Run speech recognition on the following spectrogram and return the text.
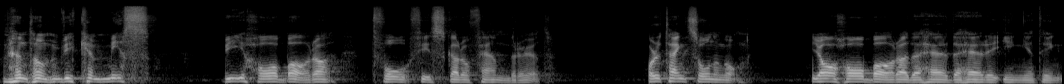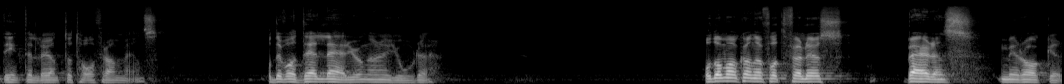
Men de, vilken miss! Vi har bara två fiskar och fem bröd. Har du tänkt så någon gång? Jag har bara det här, det här är ingenting, det är inte lönt att ta fram ens. Och det var det lärjungarna gjorde. Och de har kunnat fått förlös världens mirakel.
